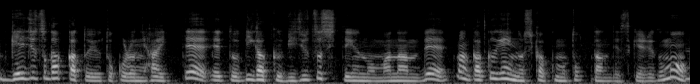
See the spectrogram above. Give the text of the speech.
芸術学科というところに入って、えっと、美学美術史っていうのを学んで、まあ、学芸員の資格も取ったんですけれども、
